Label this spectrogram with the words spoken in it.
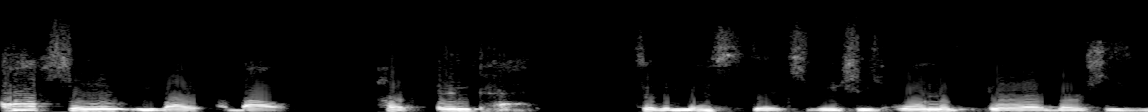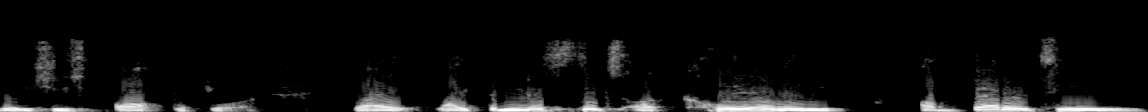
absolutely right about her impact to the Mystics when she's on the floor versus when she's off the floor right? Like the Mystics are clearly a better team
